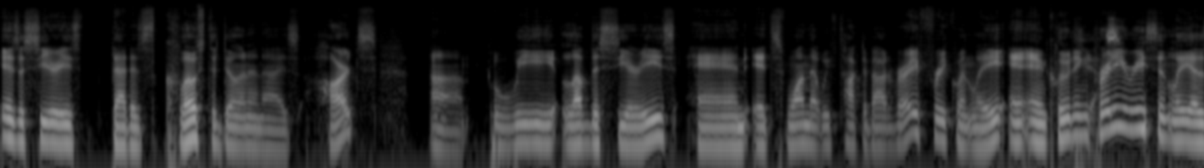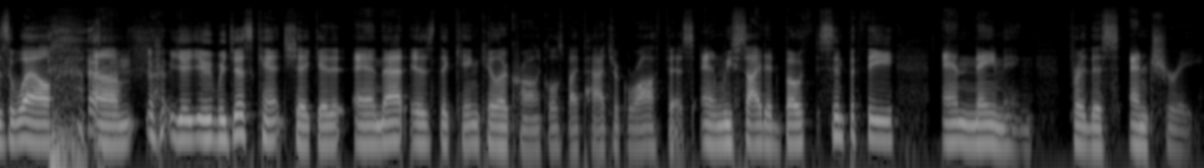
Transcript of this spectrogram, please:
is a series that is close to Dylan and I's hearts. Um, we love this series, and it's one that we've talked about very frequently, including yes. pretty recently as well. um, you, you, we just can't shake it, and that is the Kingkiller Chronicles by Patrick Rothfuss. And we cited both sympathy and naming for this entry.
